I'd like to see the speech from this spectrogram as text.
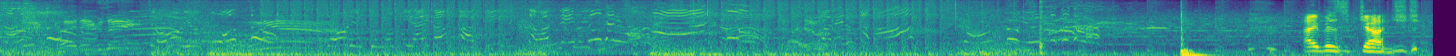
全開でいくぜ上流コース上流君の気合がマシンへ伝わっているようだよバレるかななんということだ I misjudged. バ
